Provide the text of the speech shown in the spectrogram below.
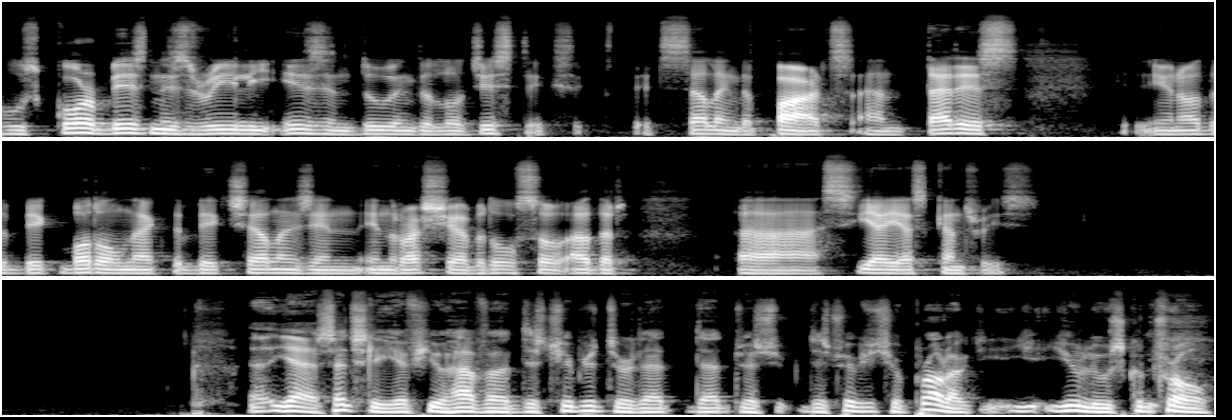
whose core business really isn't doing the logistics; it's, it's selling the parts, and that is, you know, the big bottleneck, the big challenge in in Russia, but also other uh, CIS countries. Uh, yeah, essentially, if you have a distributor that that dis- distributes your product, you, you lose control.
